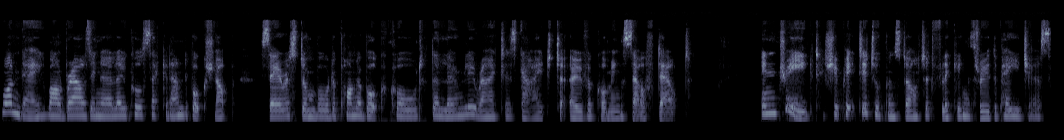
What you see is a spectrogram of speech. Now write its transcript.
One day, while browsing a local second-hand bookshop, Sarah stumbled upon a book called The Lonely Writer's Guide to Overcoming Self Doubt. Intrigued, she picked it up and started flicking through the pages.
